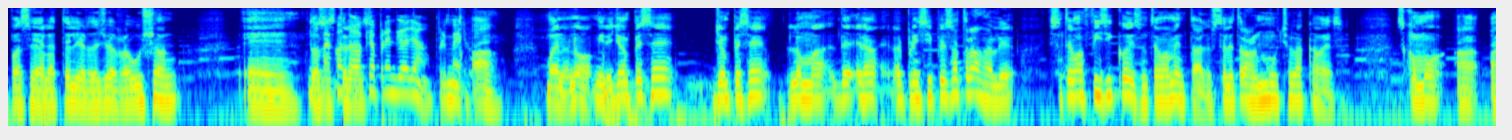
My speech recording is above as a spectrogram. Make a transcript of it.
pasé al atelier de Joel Rabuchon. Eh, No me ha contado estrellas. qué aprendió allá, primero. Ah, bueno, no, mire, yo empecé, yo empecé, lo más, de- era, al principio es a trabajarle, es un tema físico y es un tema mental, usted le trabaja mucho la cabeza, es como a, a-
